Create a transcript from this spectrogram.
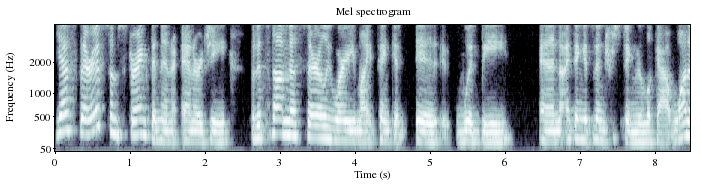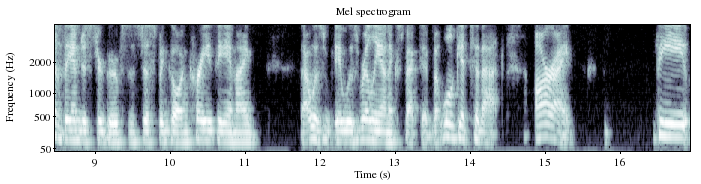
yes, there is some strength in energy, but it's not necessarily where you might think it, it would be. And I think it's interesting to look at. One of the industry groups has just been going crazy, and I that was it was really unexpected, but we'll get to that. All right the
